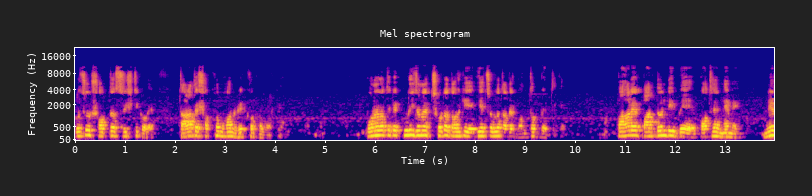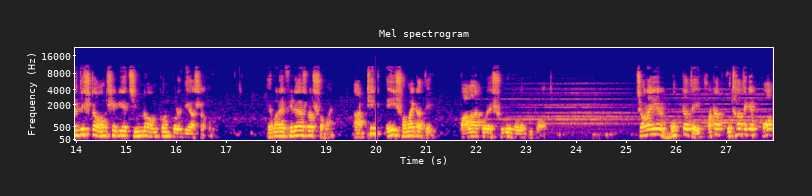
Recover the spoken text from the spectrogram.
প্রচুর শব্দ সৃষ্টি করে তাড়াতে সক্ষম হন রিক্ষ প্রবরকে পনেরো থেকে কুড়ি জনের ছোট দলটি এগিয়ে চলল তাদের গন্তব্যের দিকে। পাহাড়ের পাকদণ্ডি বেয়ে পথে নেমে নির্দিষ্ট অংশে গিয়ে চিহ্ন অঙ্কন করে দিয়ে আসা হলো। এবারে ফিরে আসবার সময় আর ঠিক এই সময়টাতেই পালা করে শুরু হলো বিপদ। চড়াইয়ের মুখটাতেই হঠাৎ কোথা থেকে পথ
